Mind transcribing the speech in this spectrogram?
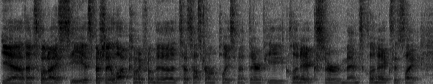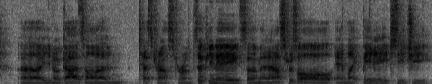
yeah, that's what I see, especially a lot coming from the testosterone replacement therapy clinics or men's clinics. It's like, uh, you know, guys on testosterone cypionates, um, anastrozole, and like beta HCG.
